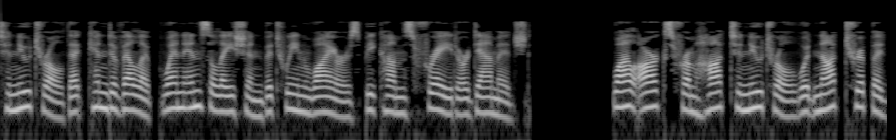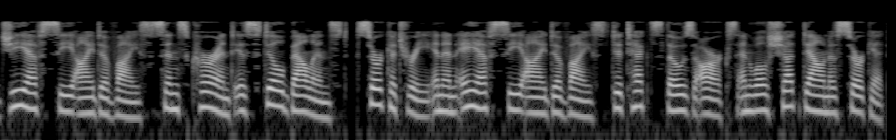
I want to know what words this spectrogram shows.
to neutral that can develop when insulation between wires becomes frayed or damaged. While arcs from hot to neutral would not trip a GFCI device since current is still balanced, circuitry in an AFCI device detects those arcs and will shut down a circuit.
